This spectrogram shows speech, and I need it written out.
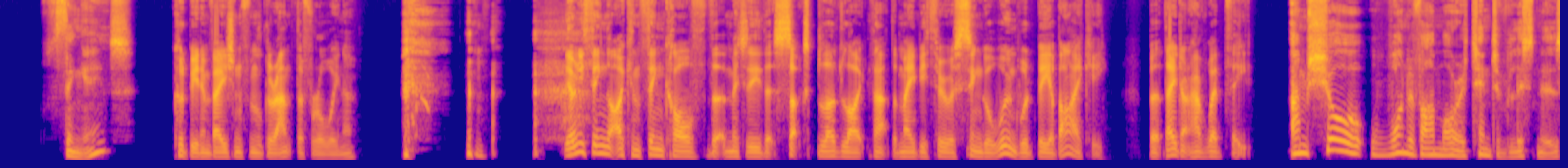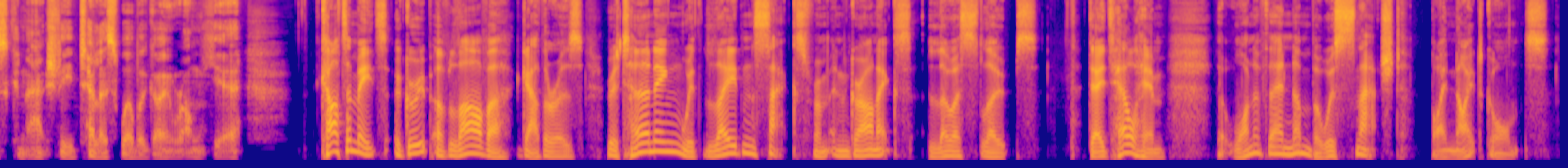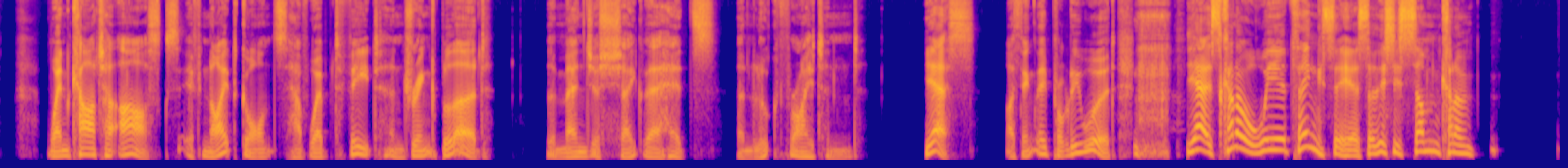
thing is? Could be an invasion from the Garantha for all we know. the only thing that I can think of that admittedly that sucks blood like that that maybe through a single wound would be a byakhee, but they don't have web feet. I'm sure one of our more attentive listeners can actually tell us where we're going wrong here. Carter meets a group of lava gatherers returning with laden sacks from Ngranek's lower slopes. They tell him that one of their number was snatched by night gaunts. When Carter asks if night gaunts have webbed feet and drink blood, the men just shake their heads and look frightened. Yes, I think they probably would. yeah, it's kind of a weird thing to hear. So, this is some kind of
